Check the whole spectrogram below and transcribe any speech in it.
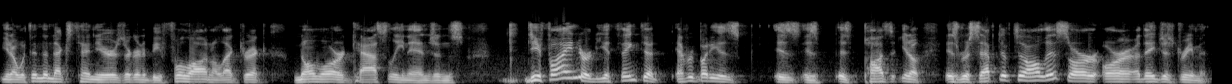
you know, within the next 10 years, they're going to be full on electric, no more gasoline engines. Do you find or do you think that everybody is is is is positive, you know, is receptive to all this or or are they just dreaming?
